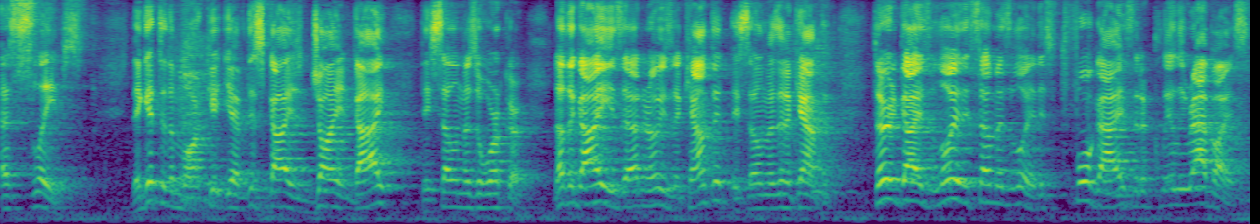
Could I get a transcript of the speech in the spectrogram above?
as slaves. They get to the market, you have this guy, is a giant guy, they sell him as a worker. Another guy, he's, I don't know, he's an accountant, they sell him as an accountant. Third guy is a lawyer, they sell him as a lawyer. There's four guys that are clearly rabbis.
